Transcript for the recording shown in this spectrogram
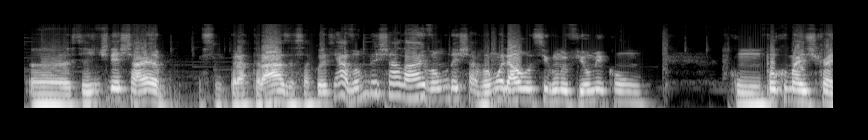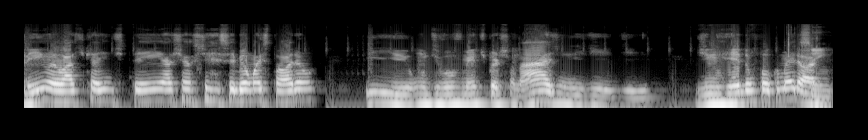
uh, se a gente deixar assim, para trás essa coisa assim, ah, vamos deixar lá e vamos deixar, vamos olhar o segundo filme com, com um pouco mais de carinho, eu acho que a gente tem a chance de receber uma história e um desenvolvimento de personagem e de, de, de enredo um pouco melhor. Sim.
